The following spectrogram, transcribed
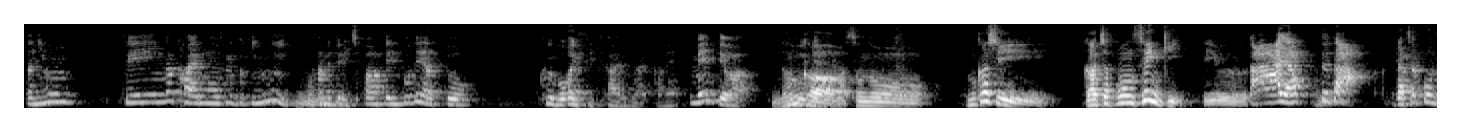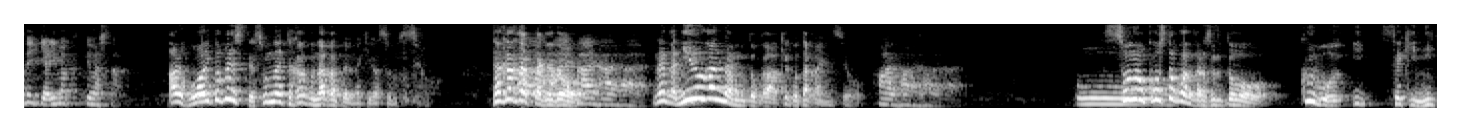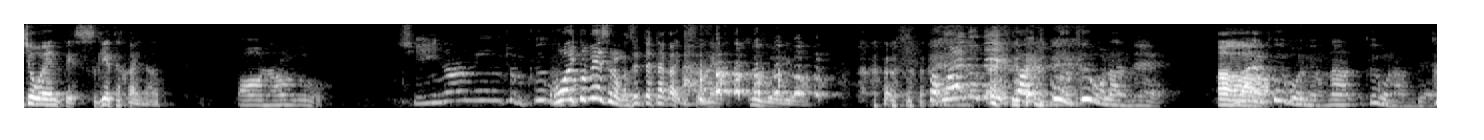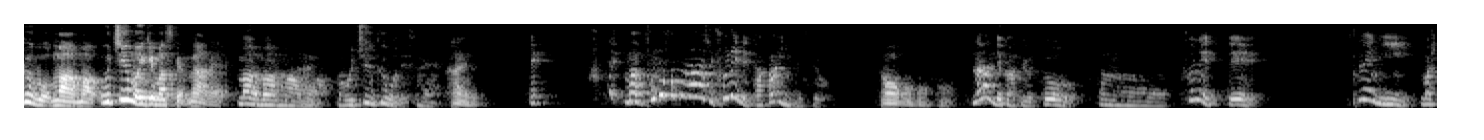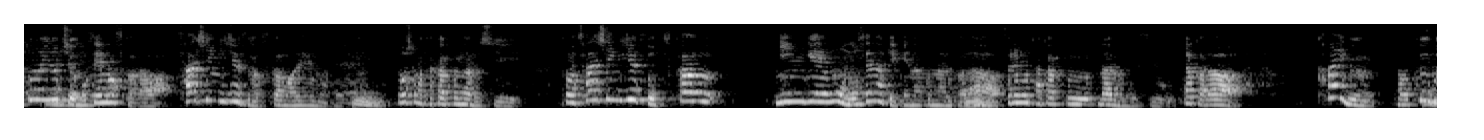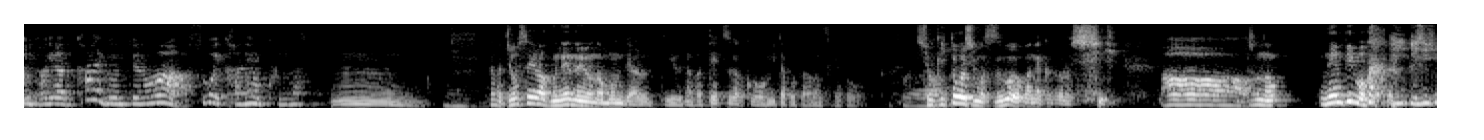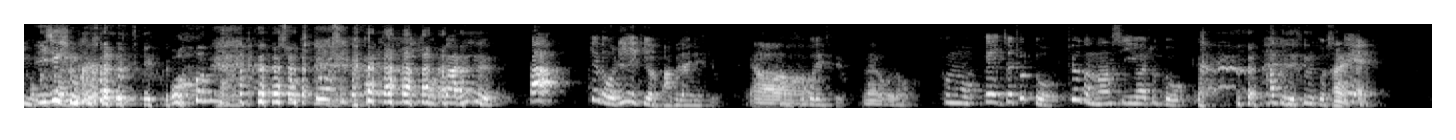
だ日本全員が買い物するときにうん納めてる1%でやっと空母が一隻買えるぐらいですかね。メンテはなんか、その、昔、ガチャポン戦記っていう、ああ、やってたガチャポン戦記やりまくってました。あれホワイトベースってそんなに高くなかったような気がするんですよ。高かったけど、はいはいはいはい。なんかニューガンダムとか結構高いんですよ。はいはいはいはい。そのコスト感からすると、空母1隻2兆円ってすげえ高いな。ああ、なるほど。ちなみに、ちょっと空母ホワイトベースの方が絶対高いですよね。空母よりは。まあ、ホワイトベースはイコール空母なんで、あれはあ空母のな、空母なんであ、、空母、まあまあ、宇宙も行けますけどね、あれ。まあまあまあまあ、はいまあ、宇宙空母ですね。はい。船、まあそもそもの話、船で高いんですよ。ほうほうほうほなんでかというと、その、船って、常に、まあ、人の命を乗せますから、最新技術が使われるので。どうしても高くなるし、その最新技術を使う人間を乗せなきゃいけなくなるから、うんそれも高くなるんですよ。だから、海軍、まあ、空母に限らず海軍っていうのは、すごい金を食いますね。うーん。うんなんか女性は船のようなもんであるっていうなんか哲学を見たことあるんですけど、初期投資もすごいお金かかるし、あその、燃費も、維持費も維持費もかかるっていう。初期投資かかるし、維持費もかかる。あ、けど利益は莫大ですよ。多ああ。分そこですよ。なるほど。その、え、じゃあちょっと、トヨタの話はちょっと、後でするとして、はいはい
